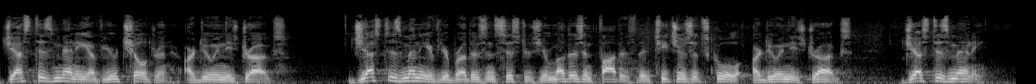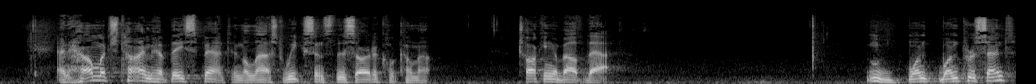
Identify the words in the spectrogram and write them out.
just as many of your children are doing these drugs. Just as many of your brothers and sisters, your mothers and fathers, the teachers at school are doing these drugs. Just as many. And how much time have they spent in the last week since this article come out talking about that? Hmm, One one percent?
